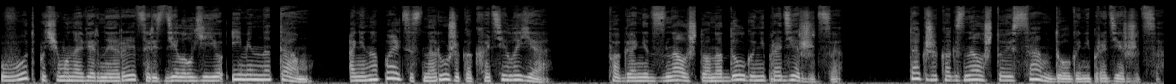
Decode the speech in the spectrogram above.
Вот почему, наверное, рыцарь сделал ее именно там, а не на пальце снаружи, как хотела я. Поганец знал, что она долго не продержится. Так же, как знал, что и сам долго не продержится.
